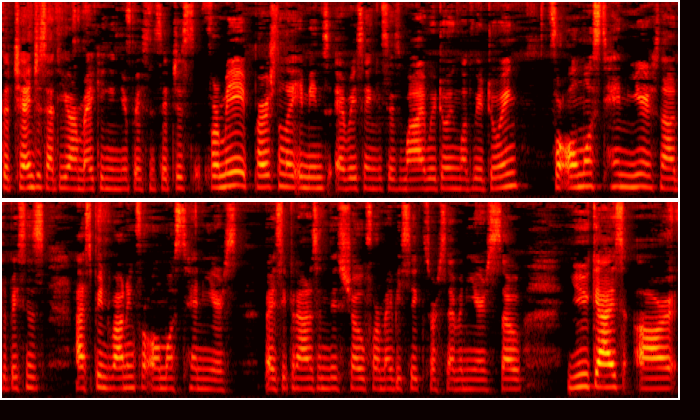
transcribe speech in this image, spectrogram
the changes that you are making in your business. It just, for me personally, it means everything. This is why we're doing what we're doing for almost 10 years now. The business has been running for almost 10 years. Basic Bananas in this show for maybe six or seven years. So you guys are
